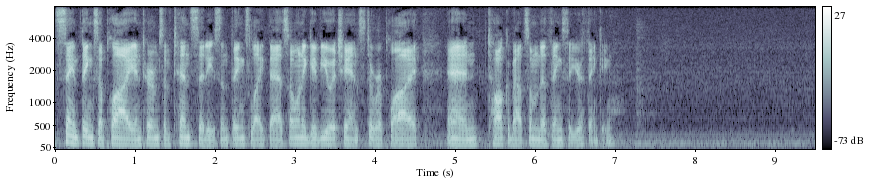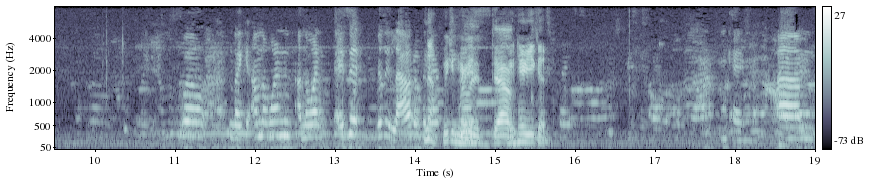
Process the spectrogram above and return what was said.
same things apply in terms of tent cities and things like that. So I want to give you a chance to reply and talk about some of the things that you're thinking. Well, like on the one, on the one, is it really loud over No, there? we can hear Really you. down. We can hear you good. Okay. Um,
